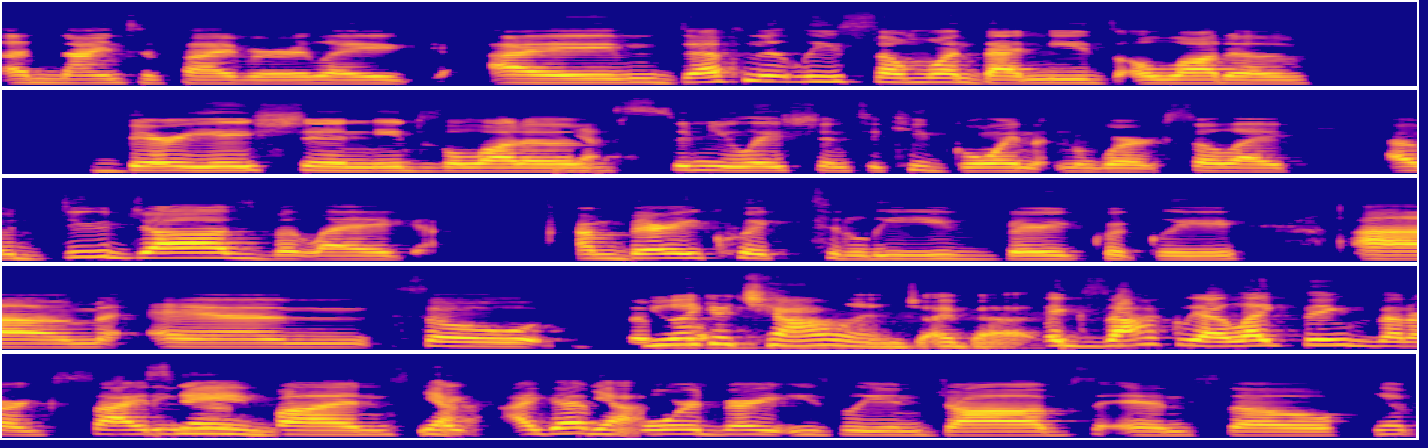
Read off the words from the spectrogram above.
a nine to fiver. Like I'm definitely someone that needs a lot of variation, needs a lot of yes. stimulation to keep going and work. So like I would do jobs, but like I'm very quick to leave very quickly. Um, and so you like a challenge, I bet. Exactly. I like things that are exciting Same. and fun. Yeah. I, I get yeah. bored very easily in jobs. And so yep.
